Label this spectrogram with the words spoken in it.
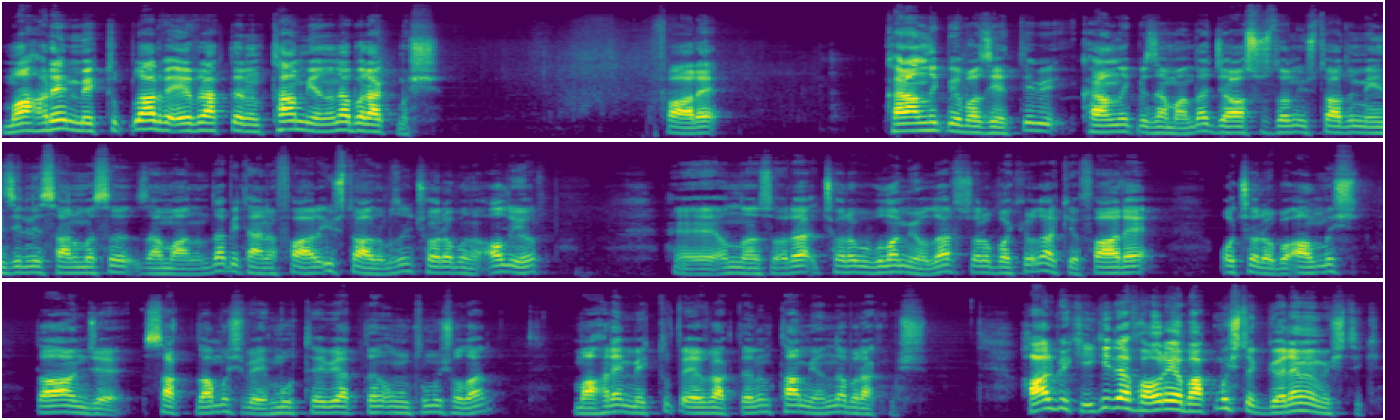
mahrem mektuplar ve evrakların tam yanına bırakmış. Fare karanlık bir vaziyette, bir karanlık bir zamanda casusların üstadın menzilini sarması zamanında bir tane fare üstadımızın çorabını alıyor. Ee, ondan sonra çorabı bulamıyorlar. Sonra bakıyorlar ki fare o çorabı almış, daha önce saklamış ve muhteviyatların unutulmuş olan mahrem mektup ve evrakların tam yanına bırakmış. Halbuki iki defa oraya bakmıştık, görememiştik.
